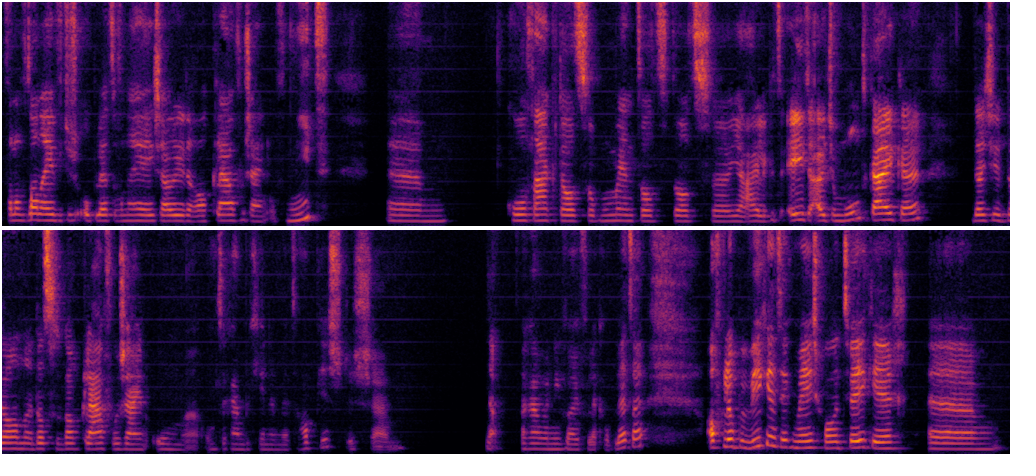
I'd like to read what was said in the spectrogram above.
vanaf dan eventjes opletten van, hey, zou je er al klaar voor zijn of niet? Um, ik hoor vaak dat op het moment dat, dat uh, ja, eigenlijk het eten uit je mond kijken, dat, je dan, uh, dat ze dan klaar voor zijn om, om te gaan beginnen met hapjes. Dus um, nou, daar gaan we in ieder geval even lekker op letten. Afgelopen weekend heeft Mees gewoon twee keer um,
